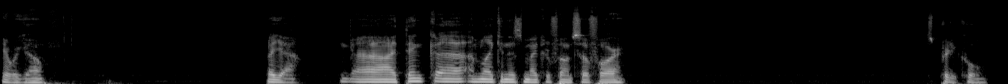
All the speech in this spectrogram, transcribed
Here we go. But yeah, uh, I think uh, I'm liking this microphone so far. It's pretty cool.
